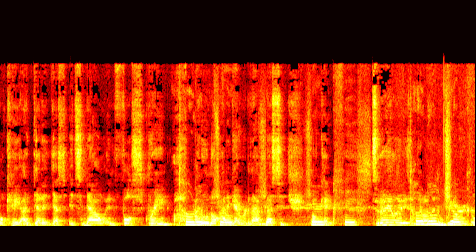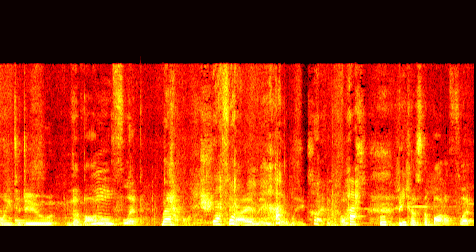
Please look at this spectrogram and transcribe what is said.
Okay, I get it. Yes, it's now in full screen. Ugh, I don't know how to get rid of that message. okay. face. Today, ladies and gentlemen, we are going to do the bottle flip Bruh. And. I am incredibly excited, folks, because the bottle flip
